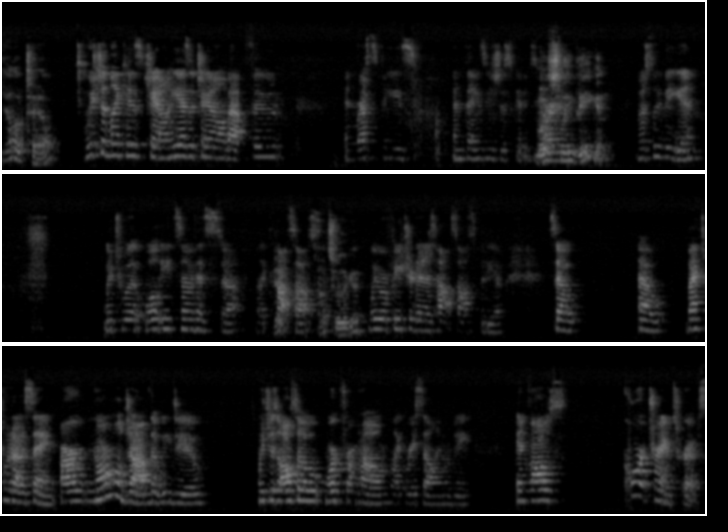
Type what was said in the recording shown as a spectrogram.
Yellowtail. We should link his channel. He has a channel about food and recipes and things. He's just getting started. Mostly vegan. mostly vegan. Which we'll, we'll eat some of his stuff, like Yeah. hot sauce. That's really good. We were featured in his hot sauce video. So, oh, back to what I was saying. Our normal job that we do, which is also work from home, like reselling would be, involves court transcripts.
